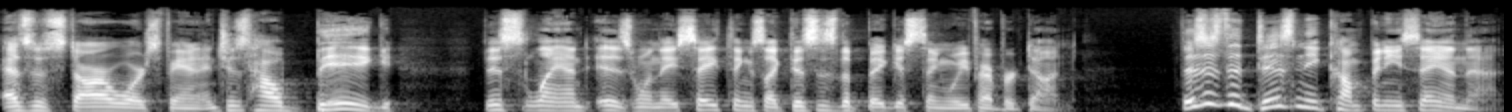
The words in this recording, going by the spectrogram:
as a Star Wars fan and just how big this land is when they say things like, this is the biggest thing we've ever done. This is the Disney company saying that.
